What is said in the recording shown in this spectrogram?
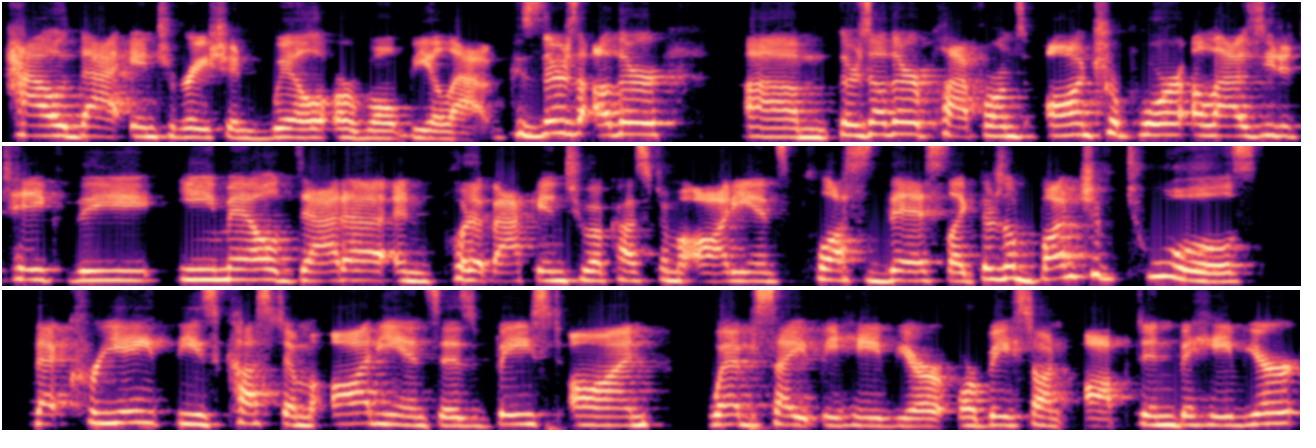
how that integration will or won't be allowed. Because there's other um, there's other platforms. Entreport allows you to take the email data and put it back into a custom audience. Plus this, like, there's a bunch of tools that create these custom audiences based on website behavior or based on opt-in behavior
